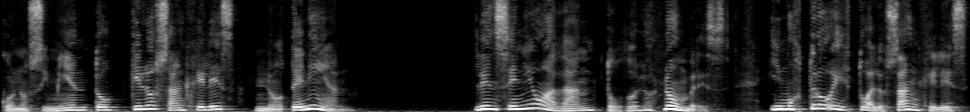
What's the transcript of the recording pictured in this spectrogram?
conocimiento que los ángeles no tenían. Le enseñó a Adán todos los nombres y mostró esto a los ángeles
